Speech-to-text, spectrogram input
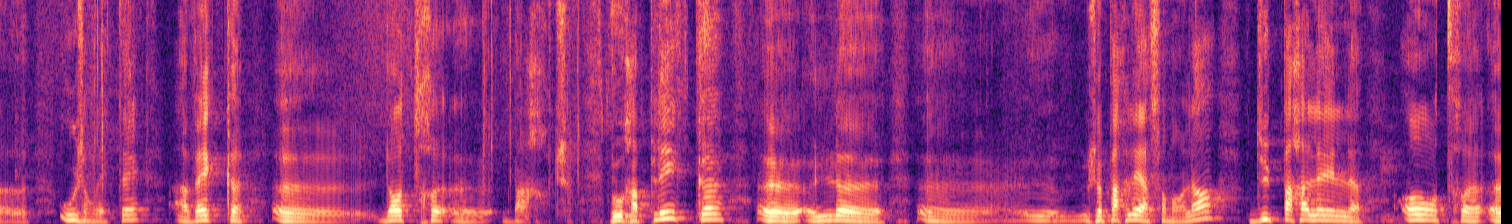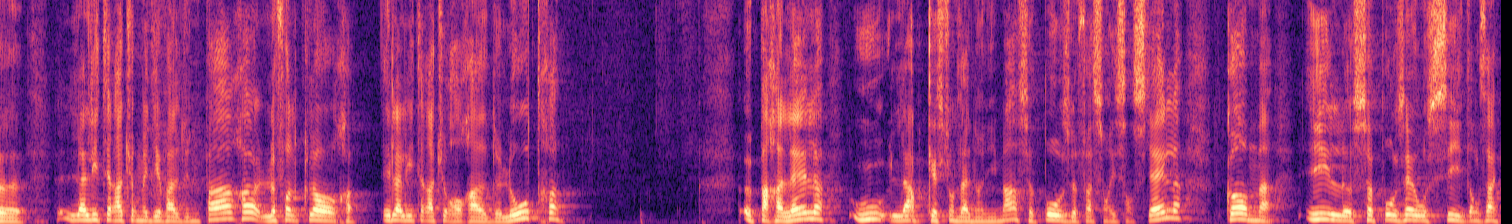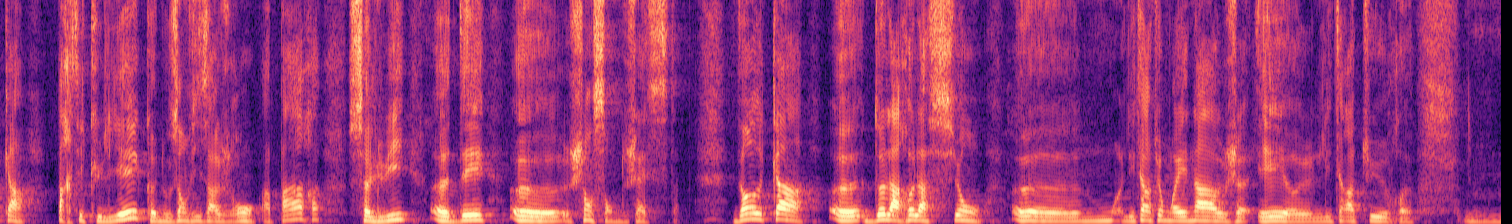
où j'en étais avec euh, notre euh, Barthes. Vous rappelez que euh, le, je parlais à ce moment-là du parallèle entre la littérature médiévale d'une part, le folklore et la littérature orale de l'autre, parallèle où la question de l'anonymat se pose de façon essentielle, comme il se posait aussi dans un cas particulier que nous envisagerons à part, celui euh, des euh, chansons de geste. Dans le cas euh, de la relation littérature Moyen Âge et littérature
